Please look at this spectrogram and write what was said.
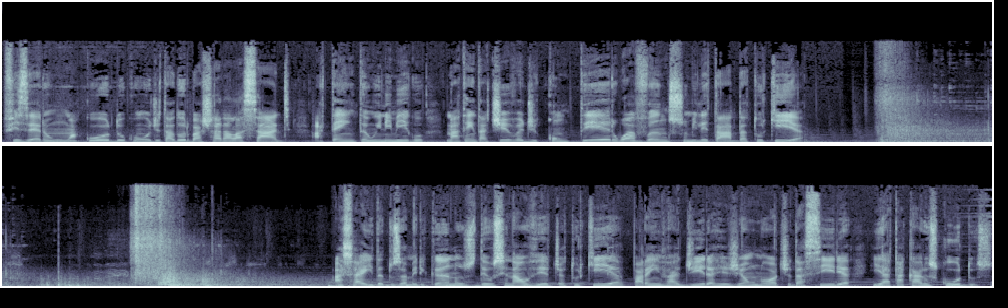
fizeram um acordo com o ditador Bashar al-Assad, até então inimigo, na tentativa de conter o avanço militar da Turquia. Saída dos americanos deu sinal verde à Turquia para invadir a região norte da Síria e atacar os curdos.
